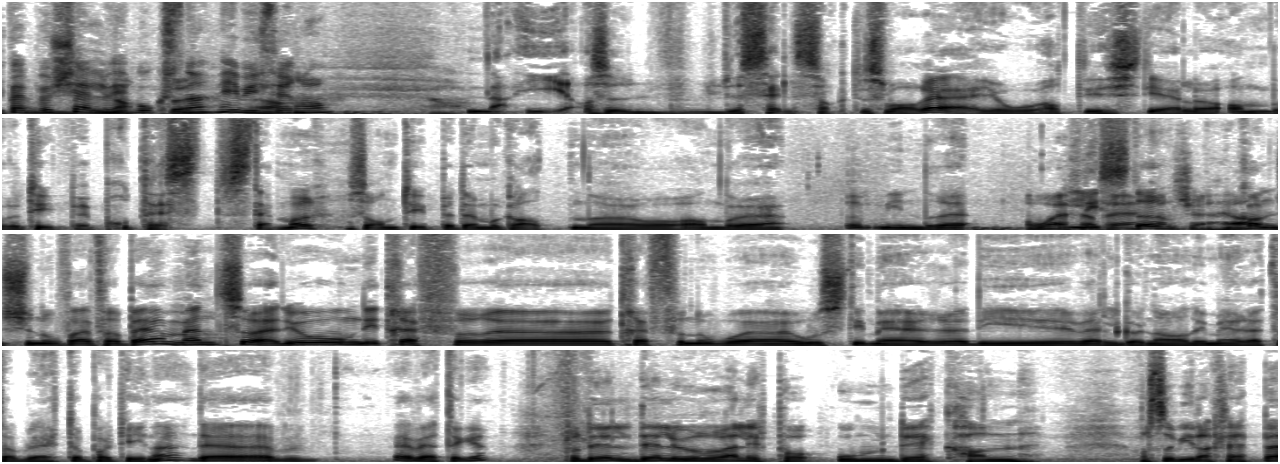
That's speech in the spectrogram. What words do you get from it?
Hvem bør skjelve i buksene i bystyret ja. nå? Nei, altså det selvsagte svaret er jo at de stjeler andre typer proteststemmer. Sånn type Demokratene og andre mindre og FRP, lister. Kanskje, ja. kanskje, noe for Frp. Men så er det jo om de treffer, uh, treffer noe hos de, mer, de velgerne av de mer etablerte partiene. Det jeg vet ikke. For det, det lurer jeg litt på om det kan Altså Vidar Kleppe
